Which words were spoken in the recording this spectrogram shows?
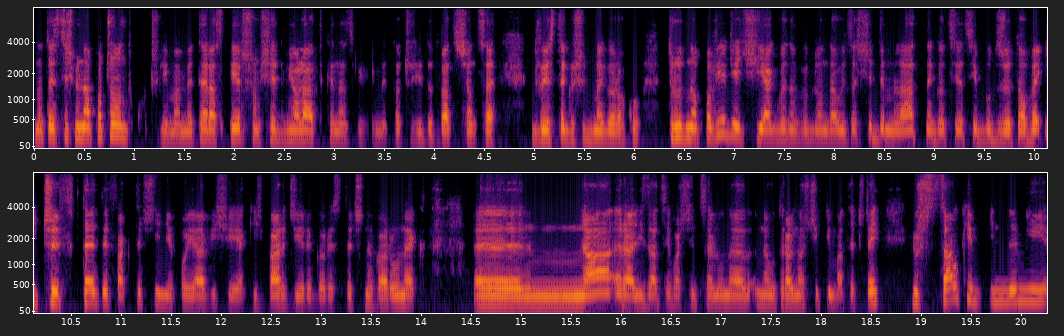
no to jesteśmy na początku, czyli mamy teraz pierwszą siedmiolatkę, nazwijmy to, czyli do 2027 roku. Trudno powiedzieć, jak będą wyglądały za 7 lat negocjacje budżetowe i czy wtedy faktycznie nie pojawi się jakiś bardziej rygorystyczny warunek e, na realizację właśnie celu neutralności klimatycznej, już z całkiem innymi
